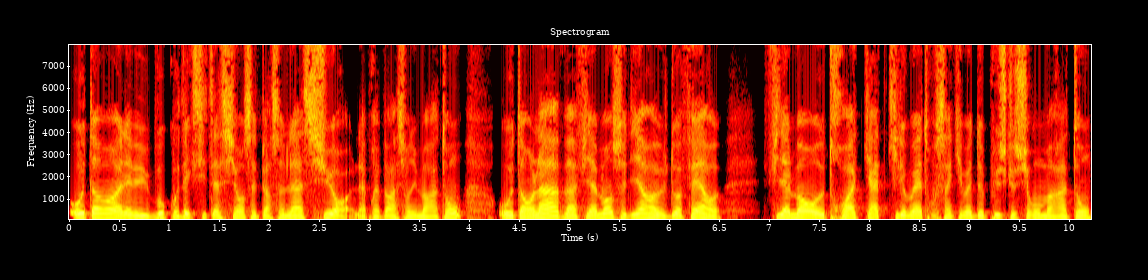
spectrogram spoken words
Autant elle avait eu beaucoup d'excitation, cette personne-là, sur la préparation du marathon, autant là, bah, finalement, se dire, euh, je dois faire euh, finalement 3, 4 km ou 5 km de plus que sur mon marathon.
